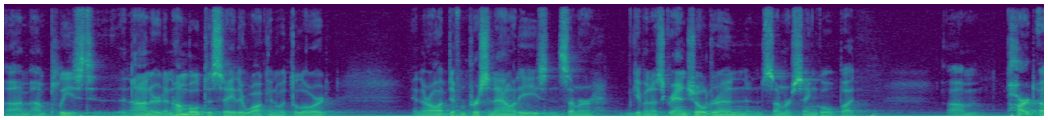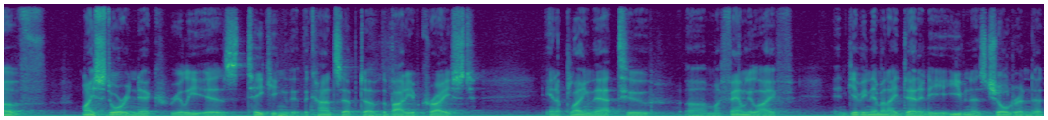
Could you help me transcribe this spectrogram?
I'm pleased and honored and humbled to say they're walking with the Lord and they all have different personalities, and some are giving us grandchildren, and some are single. But um, part of my story, Nick, really is taking the, the, concept of the body of Christ and applying that to uh, my family life and giving them an identity, even as children, that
